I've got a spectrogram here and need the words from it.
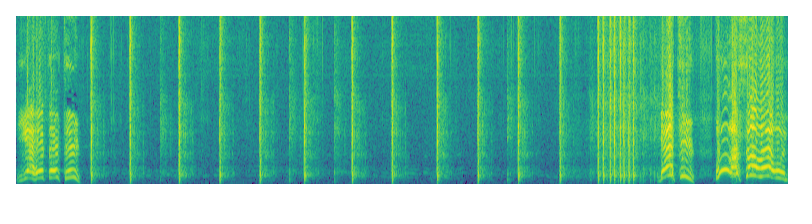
You got hit there too. Got you! Woo, I saw that one!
